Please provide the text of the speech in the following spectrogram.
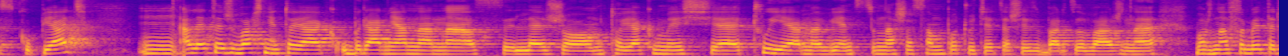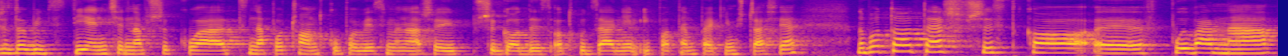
skupiać. Mm, ale też właśnie to, jak ubrania na nas leżą, to jak my się czujemy, więc to nasze samopoczucie też jest bardzo ważne. Można sobie też zrobić zdjęcie na przykład na początku powiedzmy naszej przygody z odchudzaniem i potem po jakimś czasie, no bo to też wszystko y, wpływa na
